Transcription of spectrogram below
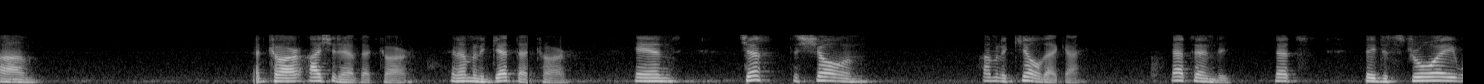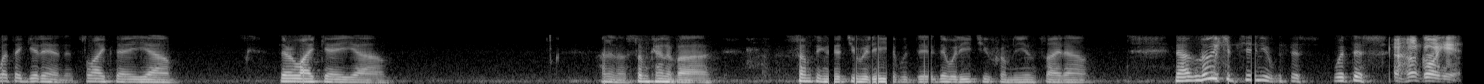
um, that car, I should have that car, and I'm going to get that car, and just to show him, I'm going to kill that guy. That's envy. That's they destroy what they get in. It's like they uh, they're like a uh, I don't know some kind of a something that you would eat that would that would eat you from the inside out. Now let me continue with this with this. Uh-huh, go ahead.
